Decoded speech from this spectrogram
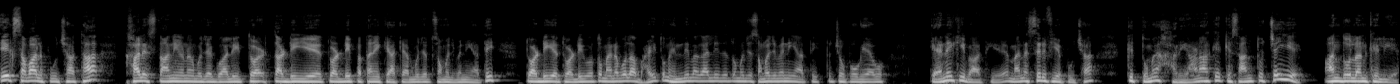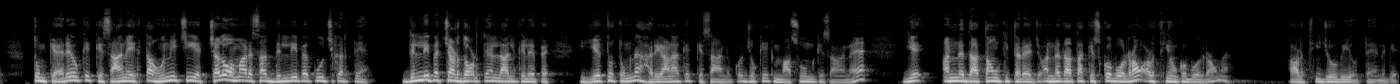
एक सवाल पूछा था, खालिस्तानियों ने मुझे गाली तड़ी ये तड़ी पता नहीं क्या क्या मुझे तो समझ में नहीं आती। तड़ी ये तड़ी वो तो मैंने बोला, भाई, तुम हिंदी में गाली दे तो मुझे समझ में नहीं आती। तो चुप हो गया वो। कहने की बात यह है, मैंने सिर्फ़ ये पूछा कि तुम्हें हरियाणा के किसान तो चाहिए आंदोलन के लिए? तुम कह रहे हो कि किसान एकता होनी चाहिए। चलो हमारे साथ दिल्ली पे कूच करते हैं। दिल्ली पे चढ़ दौड़ते हैं लाल किले पे। ये तो तुमने हरियाणा के किसान को, जो कि एक मासूम किसान है, ये अन्नदाताओं की तरह, जो अन्नदाता किसको बोल रहा हूँ? अर्थियों को बोल रहा हूँ मैं। आर्थी जो भी होते हैं इनके,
